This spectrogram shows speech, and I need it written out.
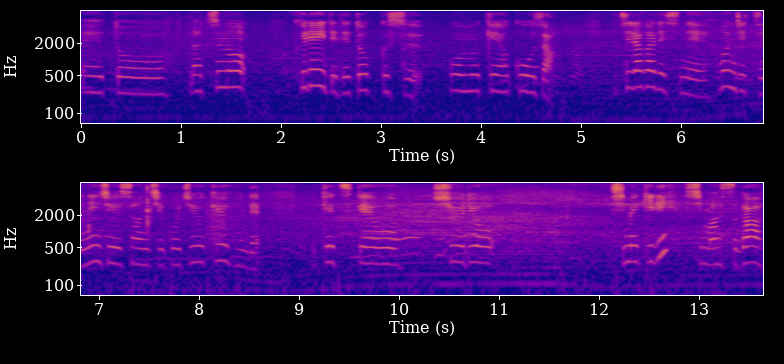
えっと、夏のクレイでデトックスホームケア講座こちらがですね本日23時59分で受付を終了締め切りしますが、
